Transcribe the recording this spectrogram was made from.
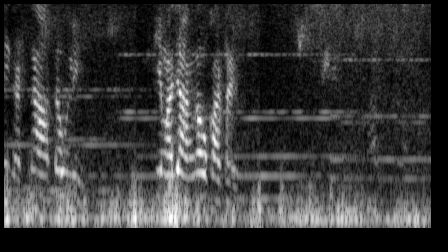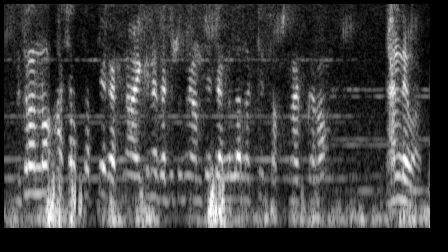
ती घटना आठवली की माझ्या अंगावर काटा आहे मित्रांनो अशा सत्य घटना ऐकण्यासाठी तुम्ही आमच्या चॅनलला नक्की सबस्क्राईब करा. धन्यवाद.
